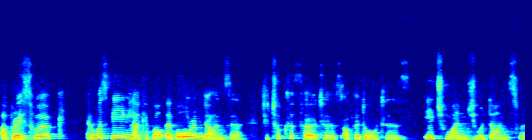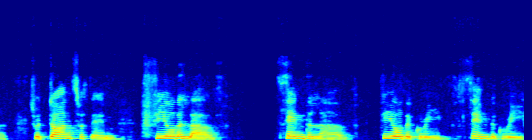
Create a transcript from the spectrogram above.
our breath work, and almost being like a, a ballroom dancer. She took the photos of her daughters, each one she would dance with. She would dance with them, feel the love, send the love, feel the grief, send the grief,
